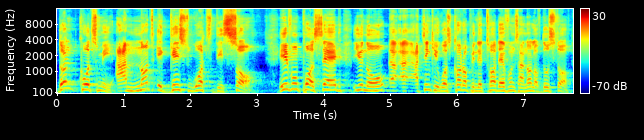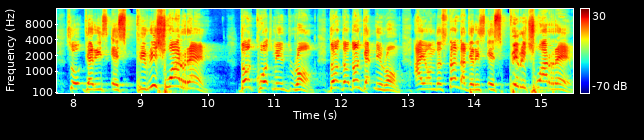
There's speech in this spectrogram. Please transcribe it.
Don't quote me. I'm not against what they saw. Even Paul said, you know, I, I think he was caught up in the third heavens and all of those stuff. So there is a spiritual realm. Don't quote me wrong. Don't, don't, don't get me wrong. I understand that there is a spiritual realm.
